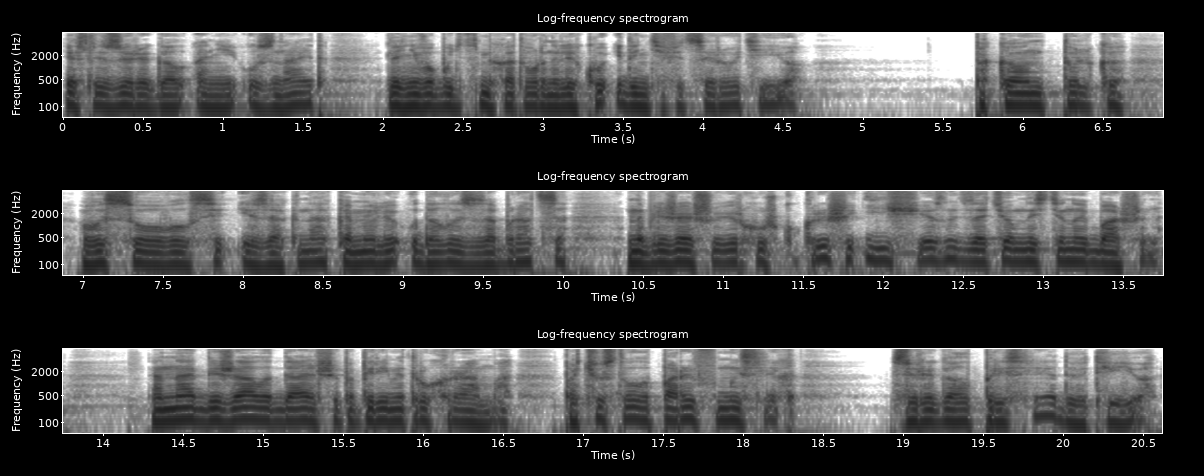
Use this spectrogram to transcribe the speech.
Если Зоригал о ней узнает, для него будет смехотворно легко идентифицировать ее. Пока он только высовывался из окна, Камеле удалось забраться на ближайшую верхушку крыши и исчезнуть за темной стеной башен. Она бежала дальше по периметру храма, почувствовала порыв в мыслях. Зюрегал преследует ее —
